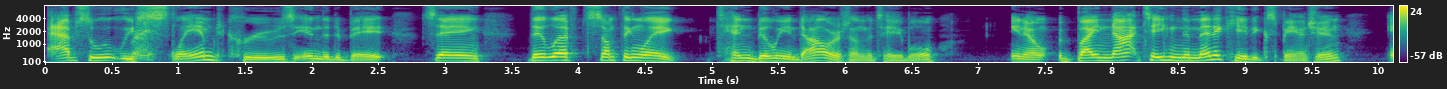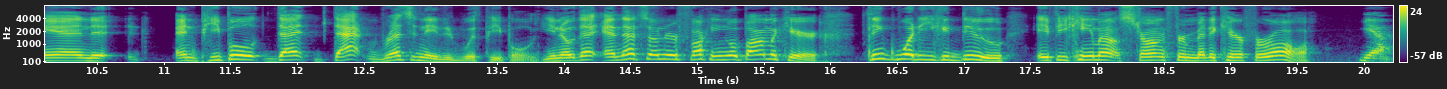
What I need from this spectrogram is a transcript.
absolutely Right. slammed Cruz in the debate, saying they left something like ten billion dollars on the table, you know, by not taking the Medicaid expansion, and and people that that resonated with people, you know that, and that's under fucking Obamacare. Think what he could do if he came out strong for Medicare for all. Yeah.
